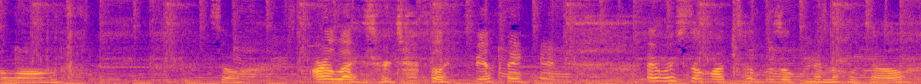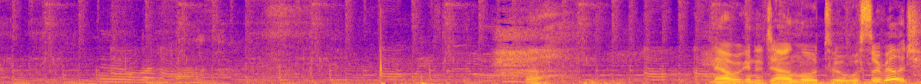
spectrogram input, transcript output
along. So our legs are definitely feeling it. I wish the hot tub was open in the hotel. We would run a bath. Now we're gonna download to Whistler Village.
